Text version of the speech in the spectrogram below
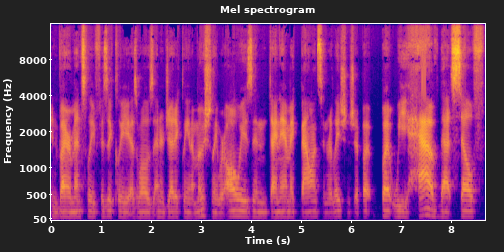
environmentally, physically, as well as energetically and emotionally. We're always in dynamic balance and relationship, but but we have that self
